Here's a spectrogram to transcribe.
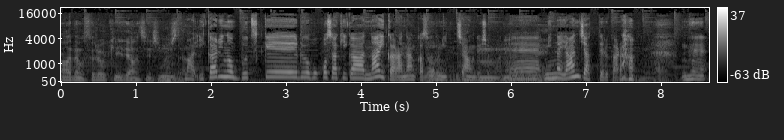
ああでもそれを聞いて安心しました、まあ、怒りのぶつける矛先がないからなんかそういうふうに言っちゃうんでしょうね。ね。みんな病んじゃってるから。うんね、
